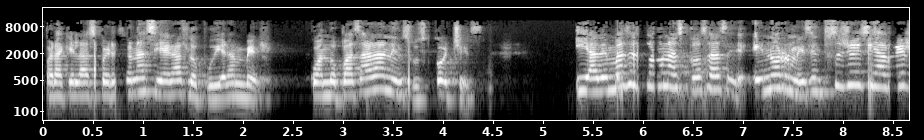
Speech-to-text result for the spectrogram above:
para que las personas ciegas lo pudieran ver cuando pasaran en sus coches. Y además son unas cosas enormes. Entonces yo decía, a ver,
